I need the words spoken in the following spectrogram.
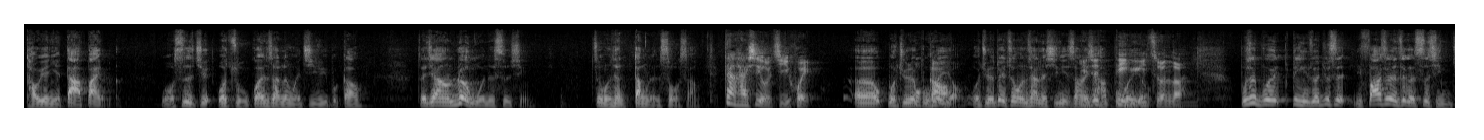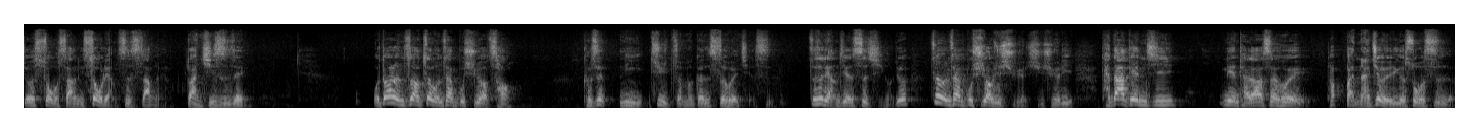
桃园也大败嘛，我是觉我主观上认为几率不高，再加上论文的事情，郑文灿当然受伤，但还是有机会。呃，我觉得不会有，我觉得对郑文灿的心理上来讲，他不会有。一尊了，不是不会定一尊，就是你发生了这个事情，你就受伤，你受两次伤哎，短期之内。我当然知道郑文灿不需要抄，可是你去怎么跟社会解释？这是两件事情哦，就郑文灿不需要去学取学历，台大电机念台大社会，他本来就有一个硕士，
